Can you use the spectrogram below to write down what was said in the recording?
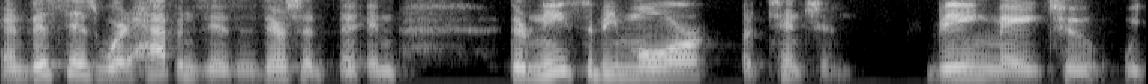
And this is where it happens is is there's a and there needs to be more attention being made to we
